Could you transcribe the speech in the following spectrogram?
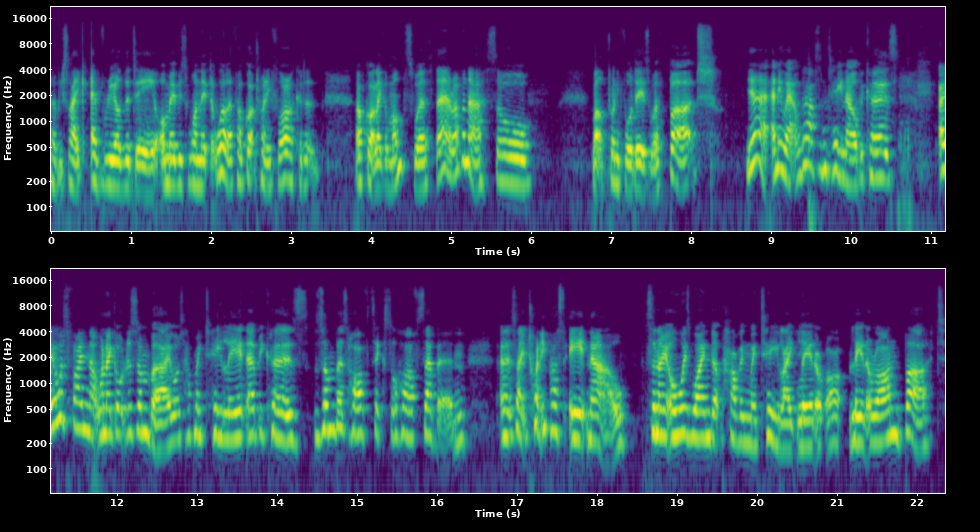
maybe it's like every other day. Or maybe it's one day. Well, if I've got 24, I could, I've got like a month's worth there, haven't I? So, well, 24 days worth. But, yeah. Anyway, I'm going to have some tea now because I always find that when I go to Zumba, I always have my tea later because Zumba's half six till half seven and it's like 20 past 8 now so then I always wind up having my tea like later on, later on but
